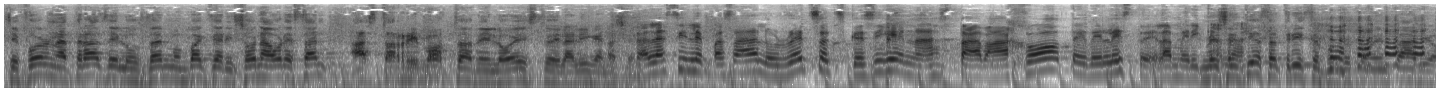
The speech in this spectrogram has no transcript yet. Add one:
se fueron atrás de los Diamondbacks de Arizona. Ahora están hasta remota del oeste de la Liga Nacional. Ojalá sí le pasara a los Red Sox que siguen hasta abajo del este de la Americana. Me sentí hasta triste por tu comentario.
